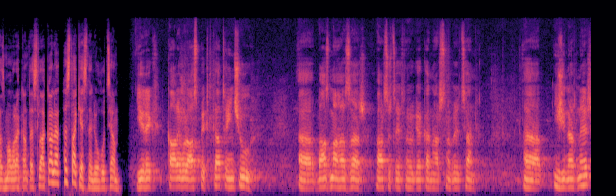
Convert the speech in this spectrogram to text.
ռազմավարական տեսլականը հստակեցնելու ուղղությամբ։ Երեք կարևոր ասպեկտ կա, թե ինչու բազմահազար բարձր տեխնոլոգիական արդյունաբերության ինժեներներ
